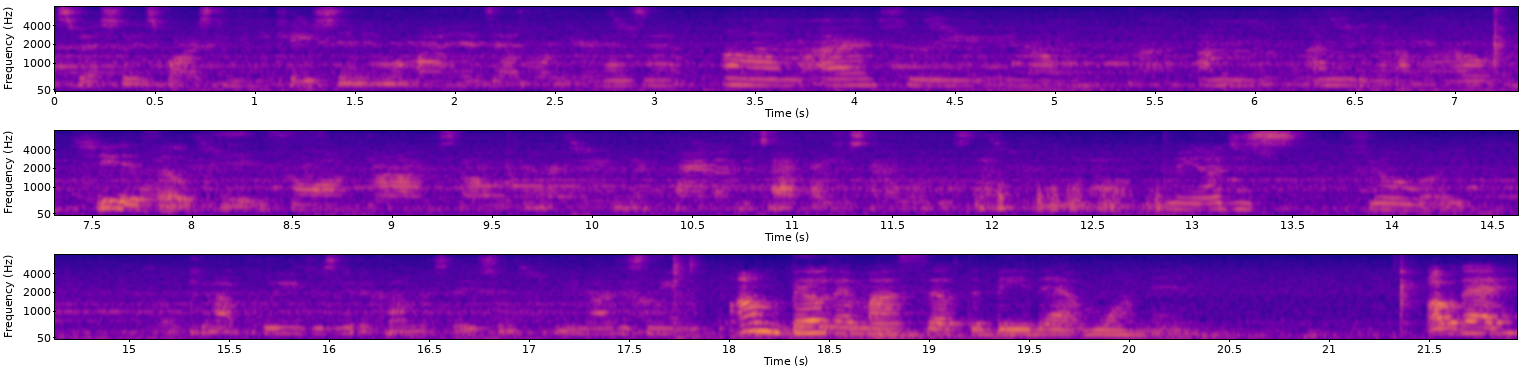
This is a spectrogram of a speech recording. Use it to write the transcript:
especially as far as communication and where my head's at and where your head's at. Um, I actually, you know, I'm I need to get on the road. She is so It's- pissed. It's a long drive, so I wasn't really like planning the top. I was just gonna let this up. I mean, I just feel like, like, can I please just get a conversation? You know, I just need. I'm building myself to be that woman. Okay?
